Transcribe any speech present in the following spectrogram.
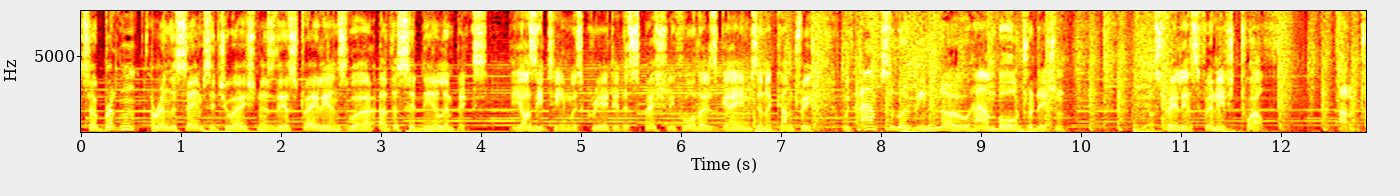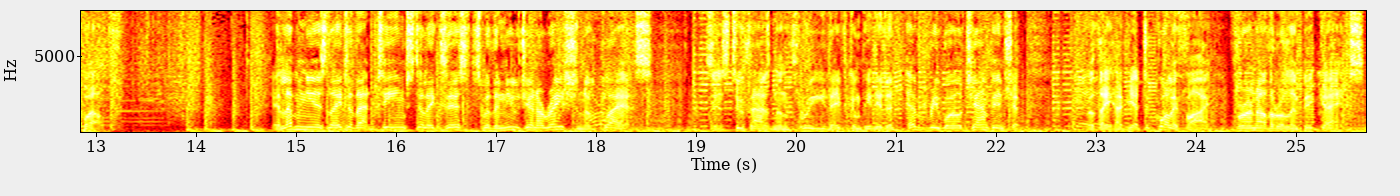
So Britain are in the same situation as the Australians were at the Sydney Olympics. The Aussie team was created especially for those games in a country with absolutely no handball tradition. The Australians finished 12th out of 12. 11 years later, that team still exists with a new generation of players. Since 2003, they've competed at every World Championship, but they have yet to qualify for another Olympic Games.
